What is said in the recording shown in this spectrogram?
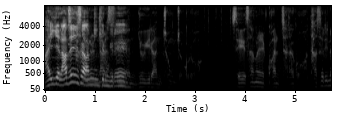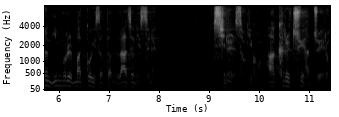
아 이게 라제니스가 남긴 기록이래. 유일한 종족으로 세상을 관찰하고 다스리는 임무를 맡고 있었던 라제니스는 신을 속이고 아크를 취한 죄로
